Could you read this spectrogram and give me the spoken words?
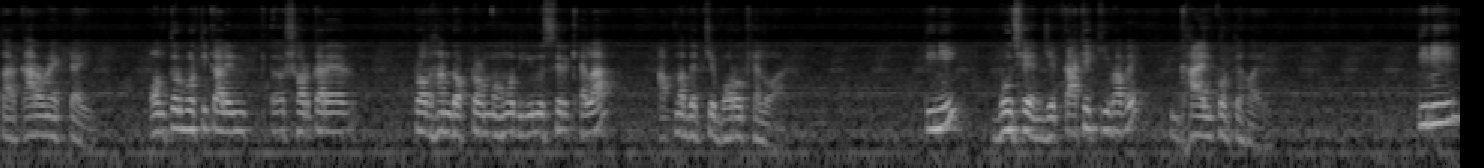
তার কারণ একটাই, অন্তর্বর্তীকালীন সরকারের প্রধান ডক্টর মোহাম্মদ ইউনুসের খেলা আপনাদের চেয়ে বড় খেলোয়াড়। তিনি বোঝেন যে কাকে কীভাবে ঘায়েল করতে হয়। তিনি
